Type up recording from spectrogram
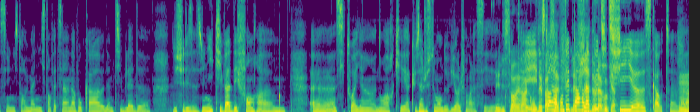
c'est une histoire humaniste. En fait, c'est un avocat euh, d'un petit bled euh, du sud des États-Unis qui va défendre un citoyen noir qui est accusé injustement de viol. Enfin voilà, c'est Et l'histoire est racontée l'histoire par est la par petite fille euh, scout. euh, voilà.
